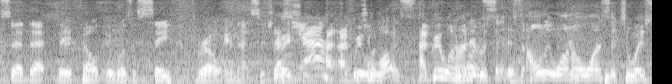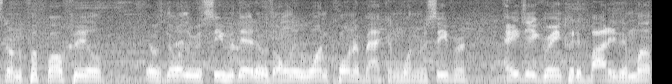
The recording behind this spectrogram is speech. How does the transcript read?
Said that they felt it was a safe throw in that situation. Yeah. I, I agree. Which it was. I agree 100. was. percent It's the only one-on-one situation on the football field. There was no other receiver there. There was only one cornerback and one receiver. AJ Green could have bodied him up.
